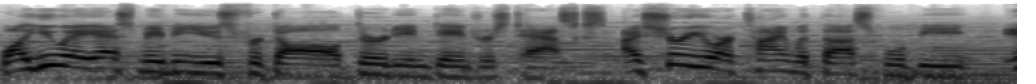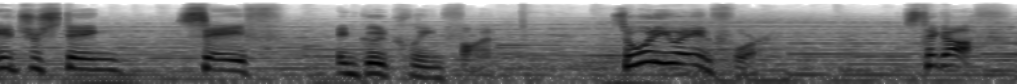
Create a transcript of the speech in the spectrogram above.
While UAS may be used for dull, dirty, and dangerous tasks, I assure you our time with us will be interesting, safe, and good, clean fun. So what are you waiting for? Let's take off.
